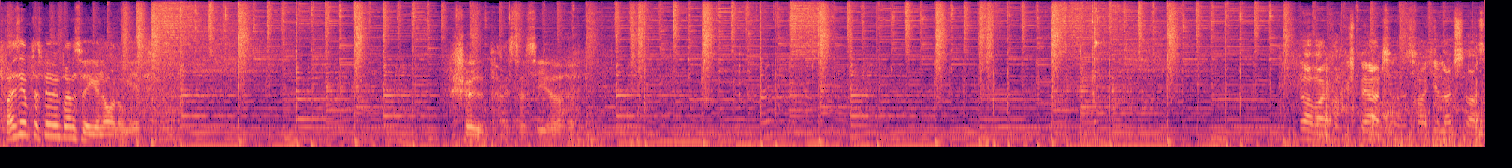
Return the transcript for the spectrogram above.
Ich weiß nicht, ob das mit dem Bremsweg in Ordnung geht. Schilp heißt das hier. Gesperrt. Das war hier Landstraße.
